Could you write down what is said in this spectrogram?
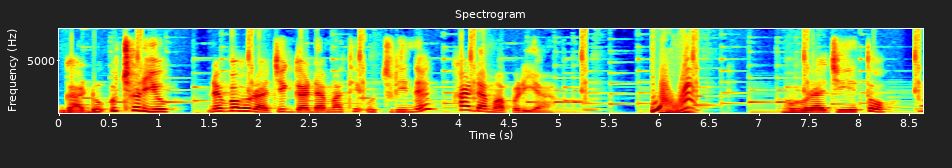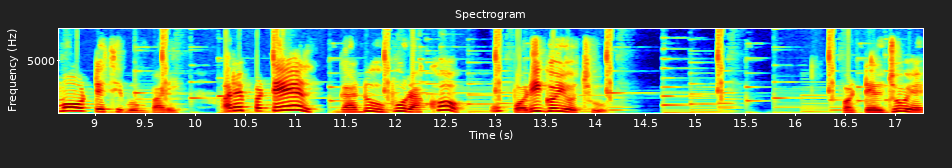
ગાડું ઉછળ્યું ને વહુરાજી ગાડામાંથી ઉછળીને ખાડામાં પડ્યા. વહુરાજીએ તો મોટેથી બૂમ પાડી, અરે પટેલ, ગાડું ઊભું રાખો, હું પડી ગયો છું. પટેલ જુએ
